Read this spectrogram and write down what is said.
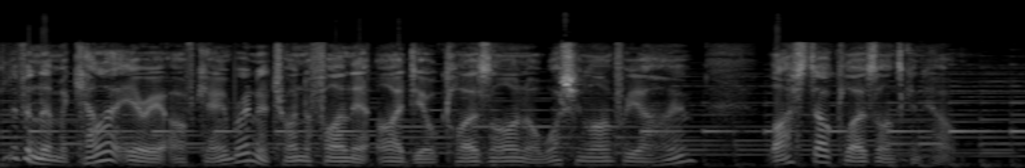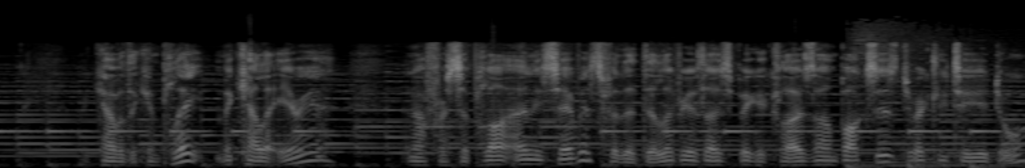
If you live in the McKellar area of Canberra and are trying to find that ideal clothesline or washing line for your home, Lifestyle Clotheslines can help. We cover the complete McKellar area and offer a supply only service for the delivery of those bigger clothesline boxes directly to your door,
